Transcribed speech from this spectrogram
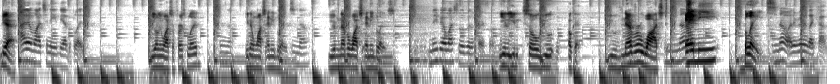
Yeah. I didn't watch any of the other Blades. You only watched the first Blade? No, You didn't watch any Blades. no. You have never watched any Blades. Maybe I watched a little bit of the first one. You, you so you okay. You've never watched No. any Blades. No, I didn't really like that.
